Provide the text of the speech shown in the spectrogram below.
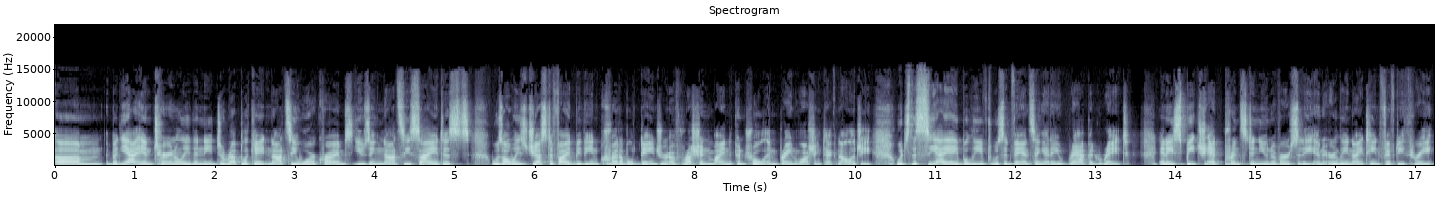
Um, but yeah, internally, the need to replicate Nazi war crimes using Nazi scientists was always justified by the incredible danger of Russian mind control and brainwashing technology, which the CIA believed was advancing at a rapid rate. In a speech at Princeton University in early 1953,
